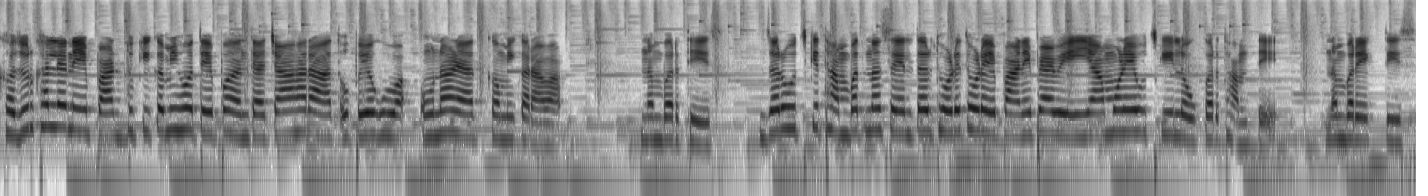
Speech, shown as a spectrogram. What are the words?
खजूर खाल्ल्याने पाठदुखी कमी होते पण त्याच्या आहारात उपयोग उन्हाळ्यात कमी करावा. नंबर तीस. जर उचकी थांबत नसेल तर थोडे थोडे पाणी प्यावे यामुळे उचकी लवकर थांबते. नंबर एकतीस.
